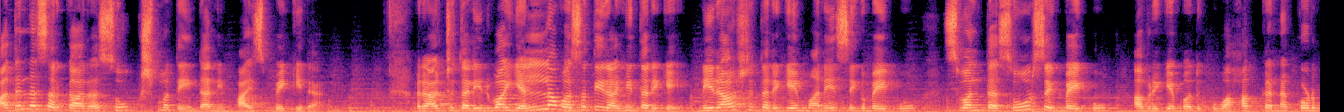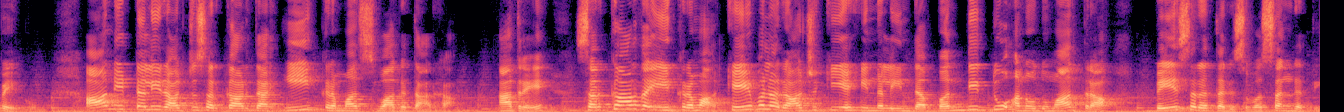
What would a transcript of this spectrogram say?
ಅದನ್ನ ಸರ್ಕಾರ ಸೂಕ್ಷ್ಮತೆಯಿಂದ ನಿಭಾಯಿಸಬೇಕಿದೆ. ರಾಜ್ಯದಲ್ಲಿರುವ ಎಲ್ಲ ವಸತಿ ರಹಿತರಿಗೆ, ನಿರಾಶ್ರಿತರಿಗೆ ಮನೆ ಸಿಗಬೇಕು, ಸ್ವಂತ ಸೂರು ಸಿಗಬೇಕು, ಅವರಿಗೆ ಬದುಕುವ ಹಕ್ಕನ್ನ ಕೊಡಬೇಕು. ಆ ನಿಟ್ಟಿನಲ್ಲಿ ರಾಜ್ಯ ಸರ್ಕಾರದ ಈ ಕ್ರಮ ಸ್ವಾಗತಾರ್ಹ. ಆದರೆ ಸರ್ಕಾರದ ಈ ಕ್ರಮ ಕೇವಲ ರಾಜಕೀಯ ಹಿನ್ನೆಲೆಯಿಂದ ಬಂದಿದ್ದು ಅನ್ನೋದು ಮಾತ್ರ ಬೇಸರ ತರಿಸುವ ಸಂಗತಿ.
